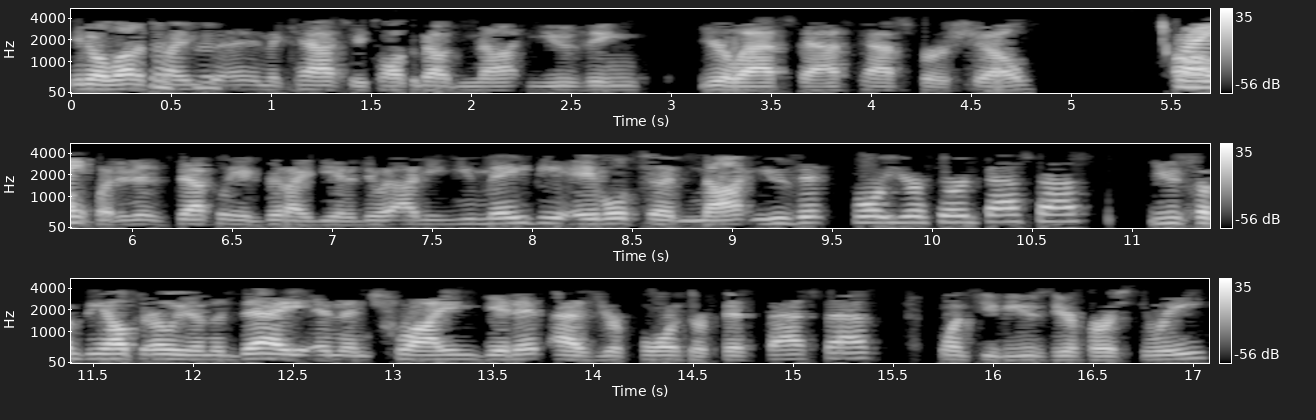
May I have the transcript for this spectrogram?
You know, a lot of times Mhm. in the cast we talk about not using your last fast pass for a show. Um, Right. but it is definitely a good idea to do it. I mean, you may be able to not use it for your third fast pass, use something else earlier in the day, and then try and get it as your fourth or fifth fast pass once you've used your first three.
